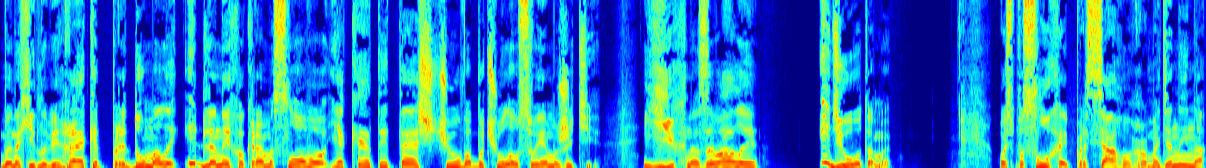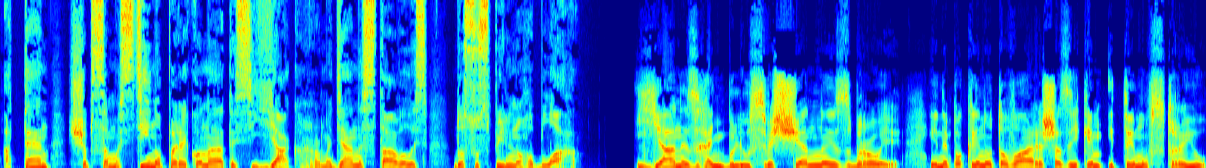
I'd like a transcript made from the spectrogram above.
Винахідливі греки придумали і для них окреме слово, яке ти теж чув або чула у своєму житті. Їх називали ідіотами. Ось послухай присягу громадянина Атен, щоб самостійно переконатись, як громадяни ставились до суспільного блага. Я не зганьблю священної зброї і не покину товариша, з яким ітиму в строю,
